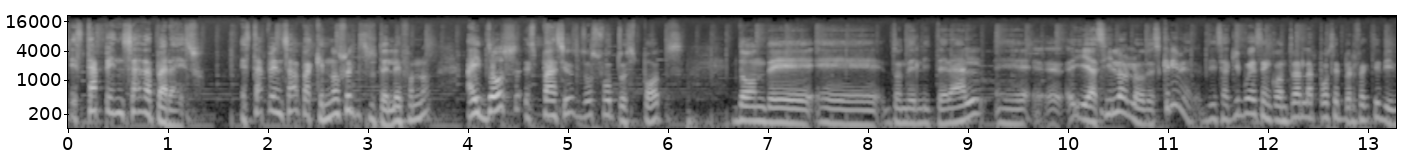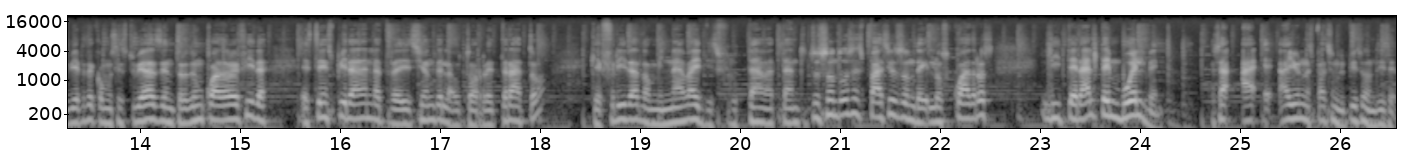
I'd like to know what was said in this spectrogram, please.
está pensada para eso. Está pensada para que no sueltes tu teléfono. Hay dos espacios, dos photospots donde, eh, donde literal, eh, eh, y así lo, lo describe. Dice, aquí puedes encontrar la pose perfecta y divierte como si estuvieras dentro de un cuadro de Frida. Está inspirada en la tradición del autorretrato que Frida dominaba y disfrutaba tanto. Entonces son dos espacios donde los cuadros literal te envuelven. O sea, hay, un espacio en el piso donde dice,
